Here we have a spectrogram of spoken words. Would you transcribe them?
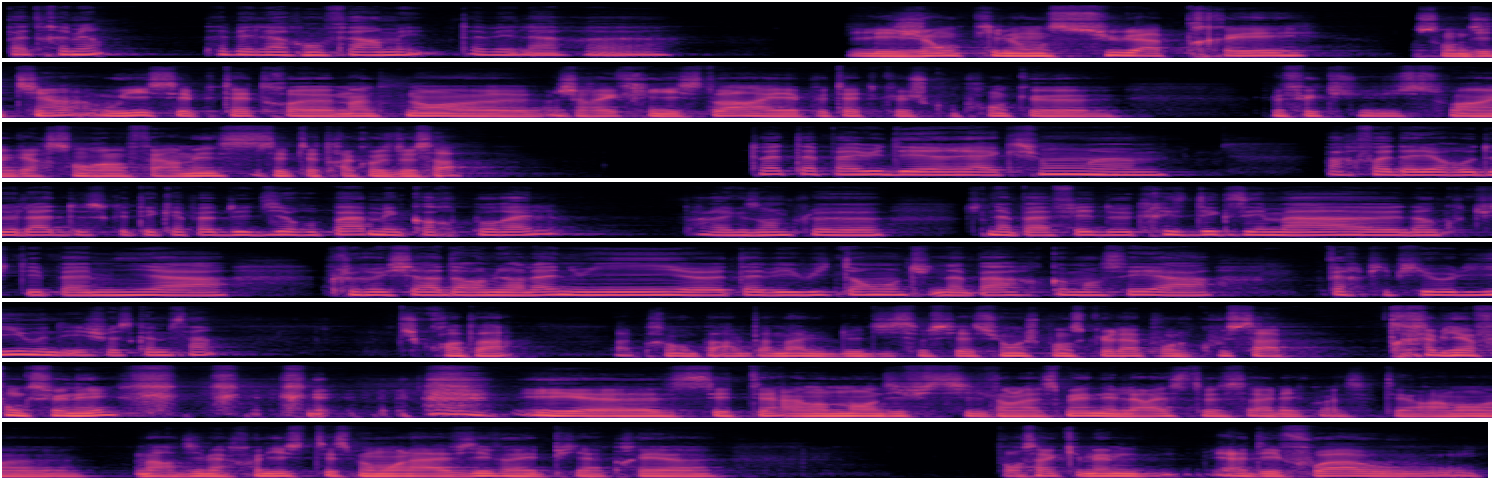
pas très bien, t'avais l'air enfermé, t'avais l'air. Les gens qui l'ont su après se sont dit tiens, oui, c'est peut-être maintenant j'ai réécrit l'histoire et peut-être que je comprends que le fait que tu sois un garçon renfermé, c'est peut-être à cause de ça Toi, t'as pas eu des réactions, euh, parfois d'ailleurs au-delà de ce que tu es capable de dire ou pas, mais corporelles? Par exemple, euh, tu n'as pas fait de crise d'eczéma, euh, d'un coup tu t'es pas mis à plus réussir à dormir la nuit, tu avais 8 ans, tu n'as pas recommencé à faire pipi au lit ou des choses comme ça? Je crois pas. Après, on parle pas mal de dissociation. Je pense que là, pour le coup, ça très bien fonctionné. et euh, c'était un moment difficile dans la semaine et le reste, ça allait. quoi. C'était vraiment euh, mardi, mercredi, c'était ce moment-là à vivre. Et puis après, euh, pour ça que même il y a des fois où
